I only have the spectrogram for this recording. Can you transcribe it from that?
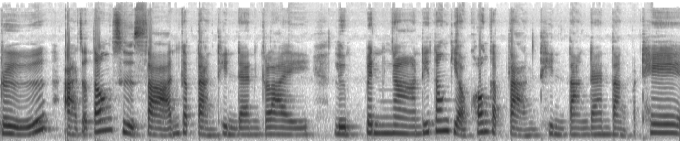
หรืออาจจะต้องสื่อสารกับต่างถิ่นแดนไกล หรือเป็นงานที่ต้องเกี่ยวข้องกับต่างถิ่นต่างแดนต่างประเทศ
